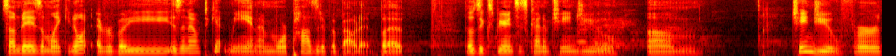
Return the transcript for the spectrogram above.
Some days I'm like you know what everybody isn't out to get me and I'm more positive about it. But those experiences kind of change you. Um, change you for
